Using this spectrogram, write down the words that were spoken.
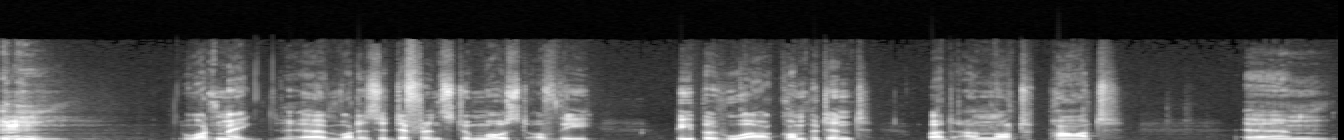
what, make, uh, what is the difference to most of the people who are competent but are not part, um,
